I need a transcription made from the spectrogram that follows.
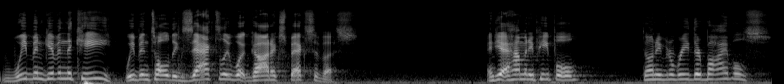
We've been given the key. We've been told exactly what God expects of us. And yet, how many people don't even read their Bibles?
